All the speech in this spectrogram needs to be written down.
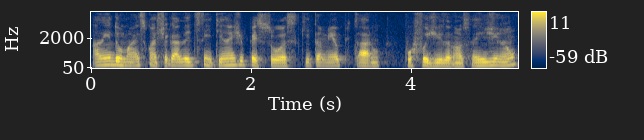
Além do mais, com a chegada de centenas de pessoas que também optaram por fugir da nossa região,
